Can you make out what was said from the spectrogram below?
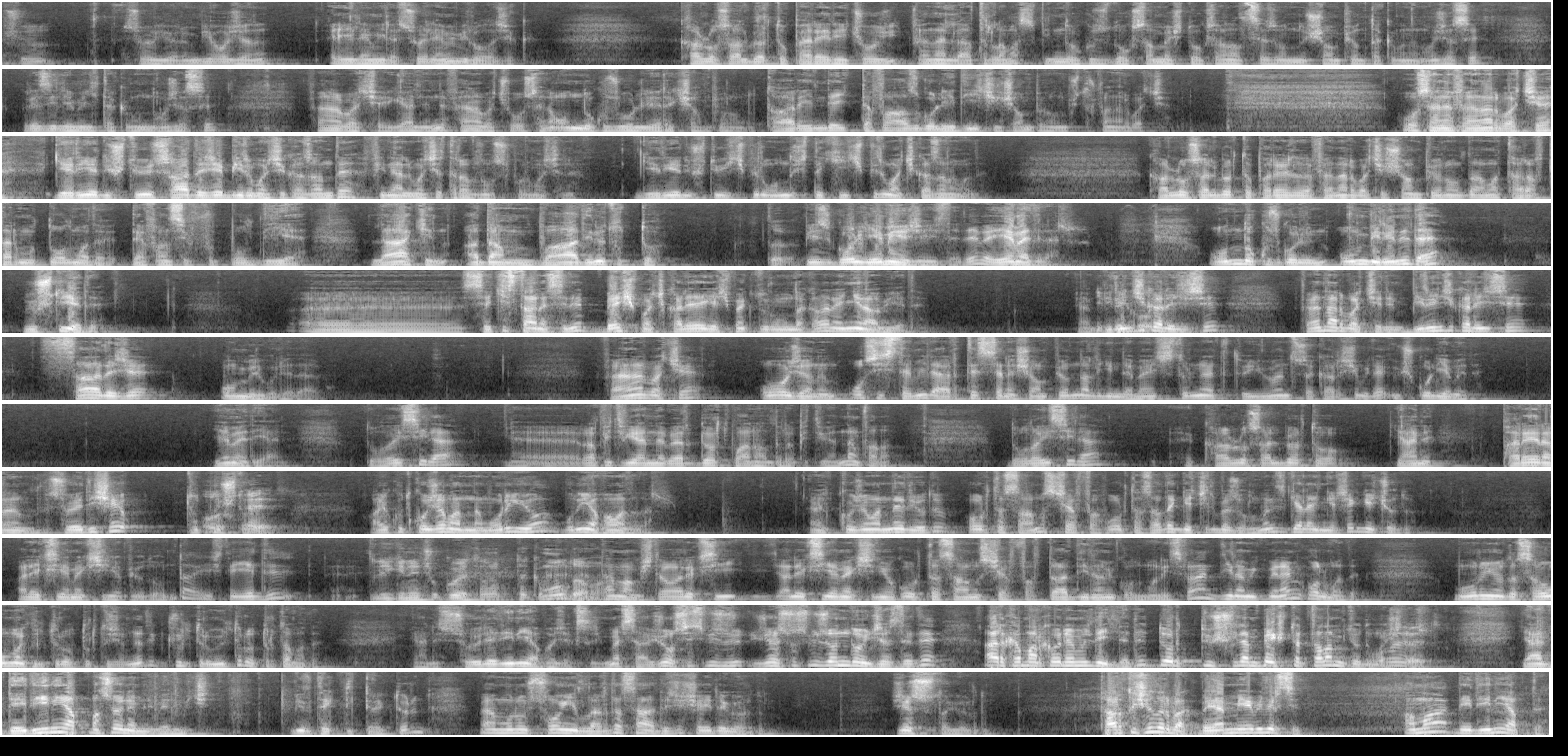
hep şunu söylüyorum. Bir hocanın eylemiyle söylemi bir olacak. Carlos Alberto Pereira'yı çoğu Fenerli hatırlamaz. 1995-96 sezonunun şampiyon takımının hocası. Brezilya milli takımının hocası. Fenerbahçe'ye geldiğinde Fenerbahçe o sene 19 gol yiyerek şampiyon oldu. Tarihinde ilk defa az gol yediği için şampiyon olmuştur Fenerbahçe. O sene Fenerbahçe geriye düştüğü sadece bir maçı kazandı. Final maçı Trabzonspor maçını. Geriye düştüğü hiçbir, onun dışındaki hiçbir maçı kazanamadı. Carlos Alberto Pereira ile Fenerbahçe şampiyon oldu ama taraftar mutlu olmadı defansif futbol diye. Lakin adam vaadini tuttu. Tabii. Biz gol yemeyeceğiz dedi ve yemediler. 19 golün 11'ini de Rüştü yedi. Ee, 8 tanesini 5 maç kaleye geçmek durumunda kalan Engin abi yedi. Yani İpek birinci kalecisi Fenerbahçe'nin birinci kalecisi sadece 11 gol yedi abi. Fenerbahçe o hocanın o sistemiyle ertesi sene Şampiyonlar Ligi'nde Manchester United ve Juventus'a karşı bile 3 gol yemedi. Yemedi yani. Dolayısıyla e, Rapid Viyen'le 4 puan aldı Rapid Viyen'den falan. Dolayısıyla e, Carlos Alberto yani Pereira'nın söylediği şey tutmuştu. O- evet. Aykut Kocaman'la Mourinho bunu yapamadılar. Aykut Kocaman ne diyordu? Orta sahamız şeffaf. Orta sahada geçilmez olmanız. Gelen geçen geçiyordu. Alex'i yemek için yapıyordu onu da. İşte yedi. Ligin en çok gol atan takım oldu ama. Tamam işte o Alex'i Alex'i yemek için yok. Orta sahamız şeffaf. Daha dinamik olmalıyız falan. Dinamik dinamik olmadı. Mourinho da savunma kültürü oturtacağım dedi. Kültür mültür oturtamadı. Yani söylediğini yapacaksın. Mesela Josis biz, Jesus biz önde oynayacağız dedi. Arka marka önemli değil dedi. 4 düş falan 5 4 falan bitiyordu maçlar. Evet. Yani dediğini yapması önemli benim için. Bir teknik direktörün. Ben bunu son yıllarda sadece şeyde gördüm. Jesus'ta gördüm. Tartışılır bak beğenmeyebilirsin. Ama dediğini yaptı.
